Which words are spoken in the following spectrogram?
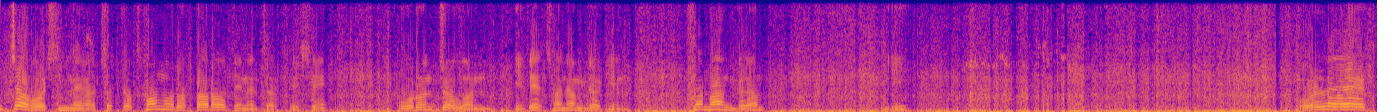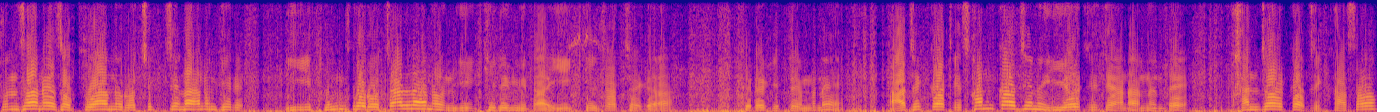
진짜 멋있네요. 저쪽 선으로 떨어지는 저 빛이. 오른쪽은 이제 전형적인 새만금. 이 원래 군산에서 부안으로 직진하는 길, 이 동서로 잘라놓은 이 길입니다. 이 길 자체가. 그렇기 때문에 아직까지 산까지는 이어지지 않았는데 단절까지 가서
